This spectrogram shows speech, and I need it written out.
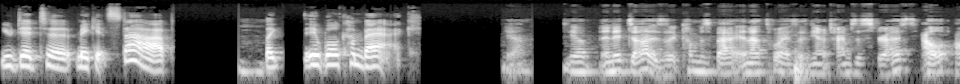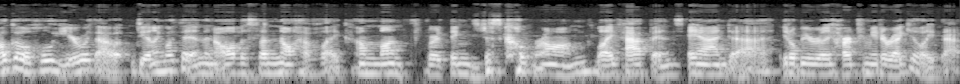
you did to make it stop, Mhm. like it will come back. Yeah. Yeah, and it does. It comes back, and that's why I said, you know, times of stress. I'll I'll go a whole year without dealing with it, and then all of a sudden I'll have like a month where things just go wrong. Life happens, and uh, it'll be really hard for me to regulate that.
